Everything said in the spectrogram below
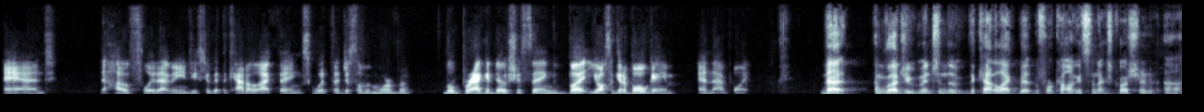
And hopefully that means you still get the Cadillac things with just a little bit more of a little braggadocious thing, but you also get a bowl game in that point. That I'm glad you mentioned the, the Cadillac bit before calling us the next question. Uh,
